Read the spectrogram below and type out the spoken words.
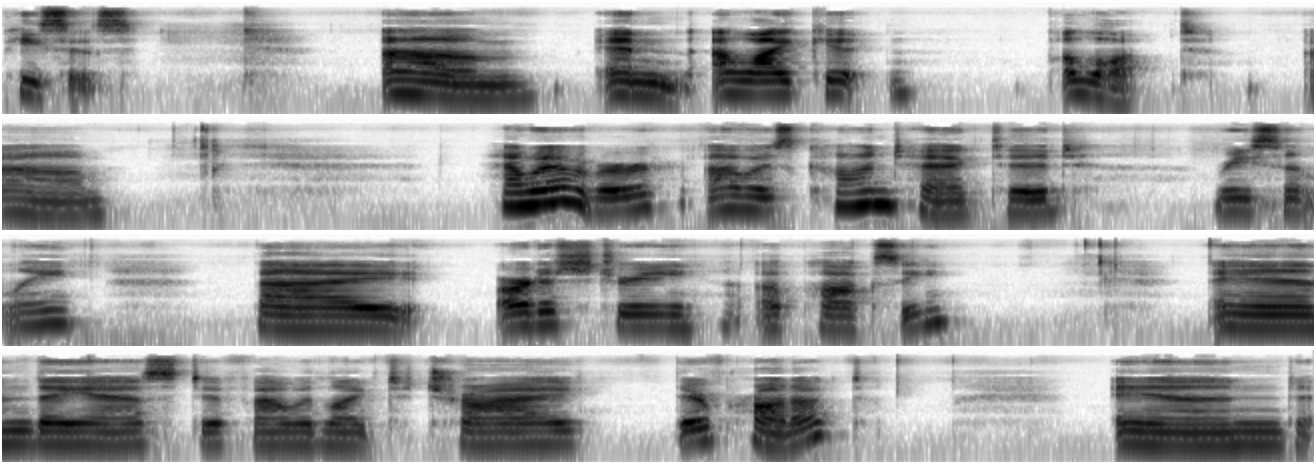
pieces. Um, and I like it a lot. Um, however, I was contacted recently by Artistry Epoxy and they asked if I would like to try their product and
